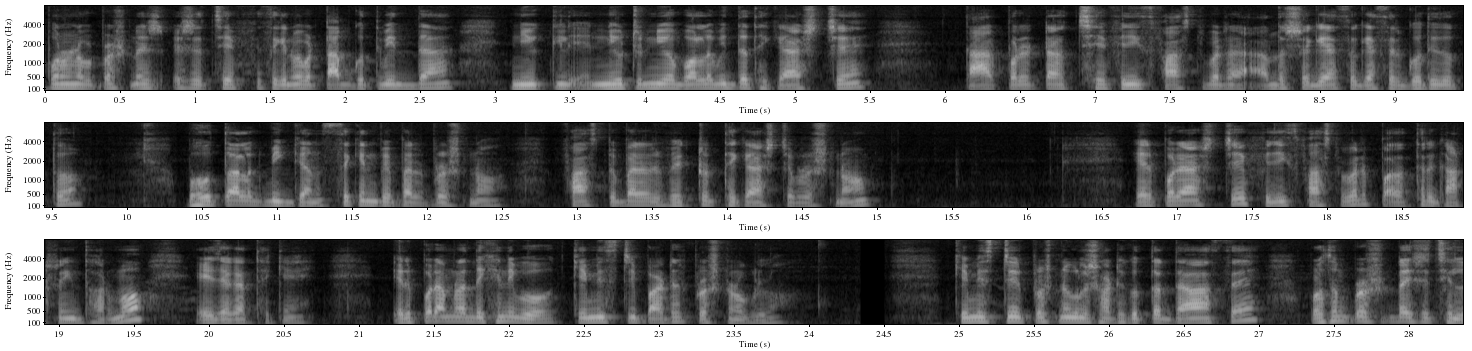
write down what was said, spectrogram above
পনেরো নম্বর প্রশ্ন এসেছে সেকেন্ড পেপার তাপগতিবিদ্যা নিউক্লি নিউটনীয় বলবিদ্যা থেকে আসছে। তারপরেরটা হচ্ছে ফিজিক্স ফার্স্ট পেপার আদর্শ গ্যাস ও গ্যাসের গতিতত্ত্ব। ভৌতালোক বিজ্ঞান সেকেন্ড পেপারের প্রশ্ন। ফার্স্ট পেপারের ভেক্টর থেকে আসছে প্রশ্ন। এরপরে আসছে ফিজিক্স ফার্স্ট পেপার পদার্থের গাঠনিক ধর্ম এই জায়গা থেকে। এরপরে আমরা দেখে নিব কেমিস্ট্রি পার্টের প্রশ্নগুলো। কেমিস্ট্রির প্রশ্নগুলো সঠিক উত্তর দেওয়া আছে। প্রথম প্রশ্নটা এসেছিল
